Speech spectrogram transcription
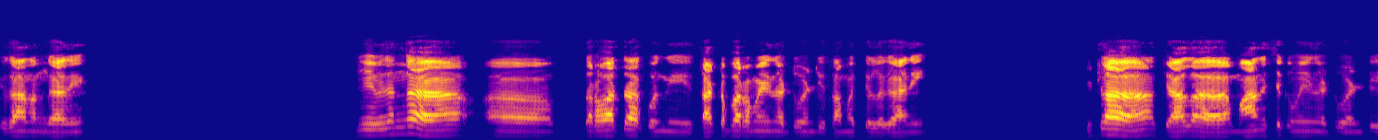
విధానం కానీ ఈ విధంగా తర్వాత కొన్ని చట్టపరమైనటువంటి సమస్యలు కానీ ఇట్లా చాలా మానసికమైనటువంటి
